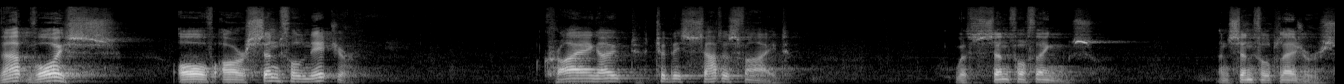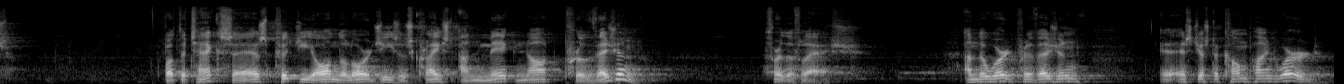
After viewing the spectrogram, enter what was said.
That voice of our sinful nature crying out to be satisfied with sinful things and sinful pleasures. But the text says, Put ye on the Lord Jesus Christ and make not provision for the flesh. And the word provision is just a compound word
